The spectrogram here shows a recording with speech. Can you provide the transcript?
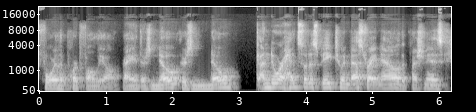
for the portfolio, right? There's no, there's no gun to our head, so to speak, to invest right now. The question is,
